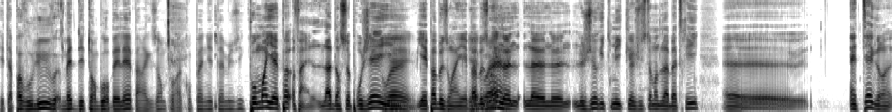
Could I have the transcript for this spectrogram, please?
Et t'as pas voulu mettre des tambours bélés, par exemple, pour accompagner ta musique? Pour moi, il n'y avait pas, enfin là dans ce projet, il n'y avait pas besoin. Il n'y avait y pas besoin. ouais. Le, le- le- le jeu rythmique justement de la batterie euh, intègre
